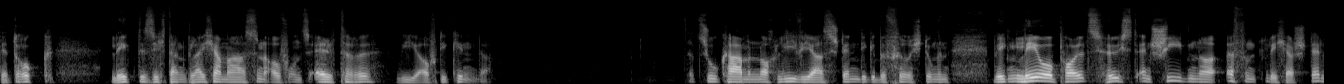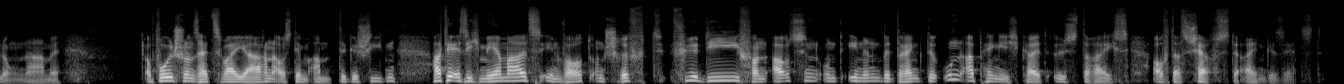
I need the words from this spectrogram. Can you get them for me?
Der Druck legte sich dann gleichermaßen auf uns Ältere wie auf die Kinder. Dazu kamen noch Livias ständige Befürchtungen wegen Leopolds höchst entschiedener öffentlicher Stellungnahme, Obwohl schon seit zwei Jahren aus dem Amte geschieden, hatte er sich mehrmals in Wort und Schrift für die von außen und innen bedrängte Unabhängigkeit Österreichs auf das schärfste eingesetzt.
